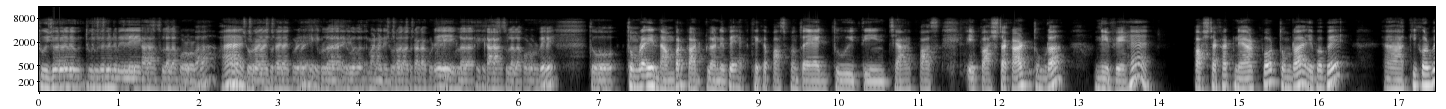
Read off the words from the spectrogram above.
দুজনে দুজনে মিলে এই কাজগুলা করবা। হ্যাঁ জোড়ায় জোড়ায় করে এগুলা মানে জোড়া জোড়া করে এগুলা এই কাজগুলা করবে। তো তোমরা এই নাম্বার কার্ডগুলা নেবে, এক থেকে পাঁচ পর্যন্ত, এক, দুই, তিন, চার, পাঁচ, এই পাঁচটা কার্ড তোমরা নেবে হ্যাঁ? পাঁচটা কার্ড নেওয়ার পর তোমরা এভাবে কি করবে?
